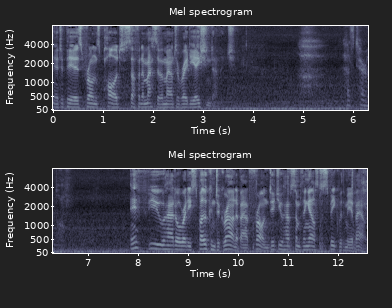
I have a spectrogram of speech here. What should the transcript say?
It appears Fron's pod suffered a massive amount of radiation damage. That's terrible. If you had already spoken to Graan about Fron, did you have something else to speak with me about?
